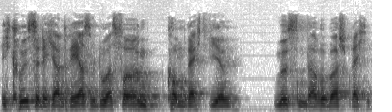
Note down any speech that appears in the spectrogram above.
Ich grüße dich, Andreas, und du hast vollkommen recht. Wir müssen darüber sprechen.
